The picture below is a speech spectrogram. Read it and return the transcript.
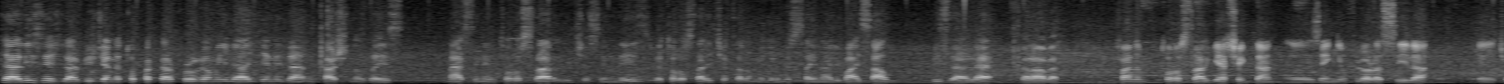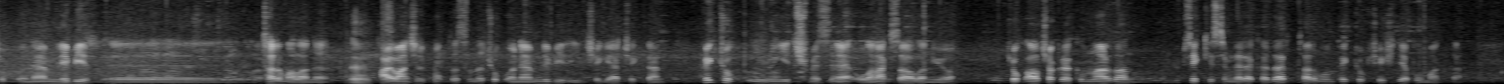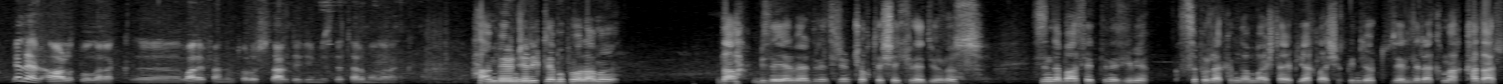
Evet değerli izleyiciler bir Cennet Topraklar programıyla yeniden karşınızdayız. Mersin'in Toroslar ilçesindeyiz ve Toroslar İlçe Tarım Müdürümüz Sayın Ali Baysal bizlerle beraber. Efendim Toroslar gerçekten e, zengin florasıyla e, çok önemli bir e, tarım alanı. Evet. Hayvancılık noktasında çok önemli bir ilçe gerçekten. Pek çok ürün yetişmesine olanak sağlanıyor. Çok alçak rakımlardan yüksek kesimlere kadar tarımın pek çok çeşidi yapılmakta. Neler ağırlıklı olarak e, var efendim Toroslar dediğimizde tarım olarak? Han Bey öncelikle bu programı da bize yer verdiğiniz için çok teşekkür ediyoruz. Sizin de bahsettiğiniz gibi sıfır rakımdan başlayıp yaklaşık 1450 rakıma kadar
